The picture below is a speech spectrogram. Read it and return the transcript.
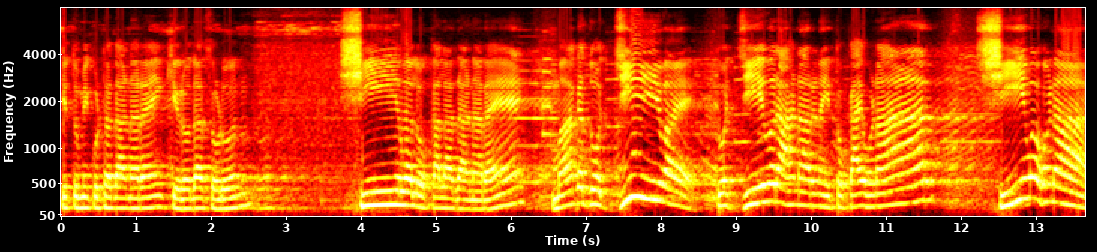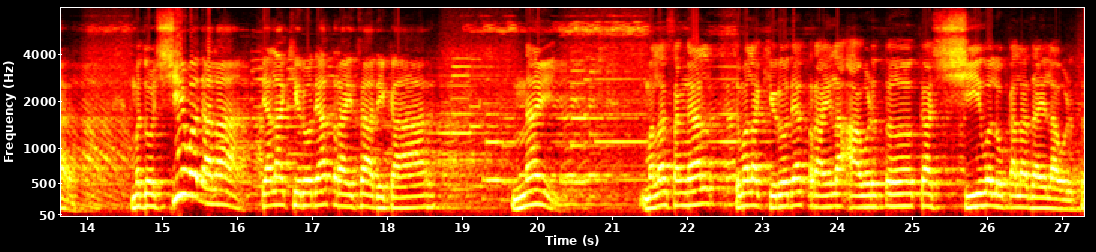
की तुम्ही कुठं जाणार आहे? खिरोदा सोडून शिव लोकाला जाणार आहे. मग जो जीव आहे तो जीव राहणार नाही. तो काय होणार? शिव होणार. मग जो शिव झाला त्याला खिरोद्यात राहायचा अधिकार नाही. मला सांगाल तुम्हाला खिरोद्यात राहायला आवडतं का शिव लोकाला जायला आवडतं?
